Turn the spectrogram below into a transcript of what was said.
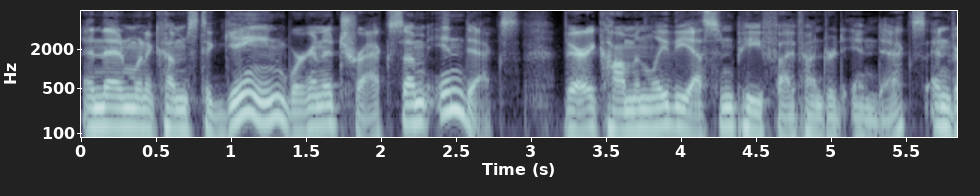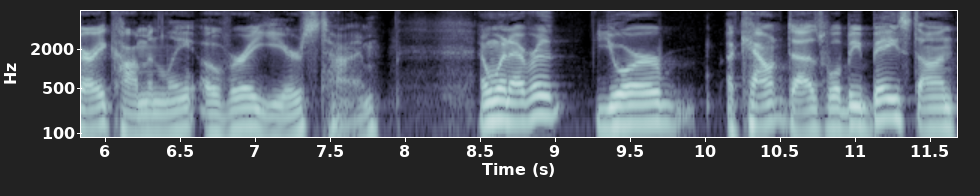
And then when it comes to gain, we're going to track some index, very commonly the S&P 500 index and very commonly over a year's time. And whenever your account does will be based on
